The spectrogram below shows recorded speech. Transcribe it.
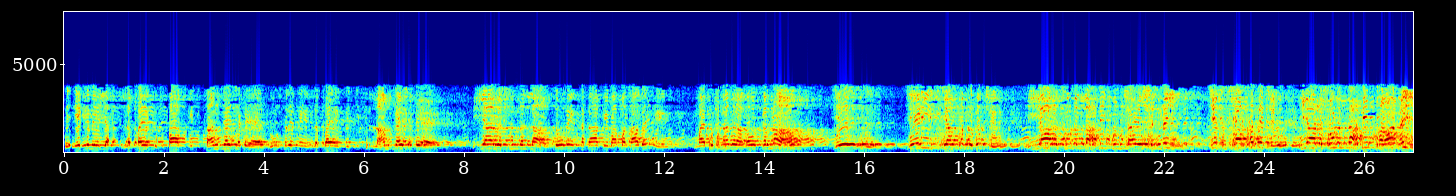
ایک نے لبیک پاکستان کہہ چھٹے ہے، دوسرے نے لبیک اسلام کہہ چھٹے ہے۔ یا رسول اللہ دونوں کٹا کے واپس آ گئے میں پوچھنا ذرا غور کرنا جیڑی سیاست یا رسول اللہ کی گنجائش نہیں، جس سیاست یا رسول اللہ کی تھان نہیں،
